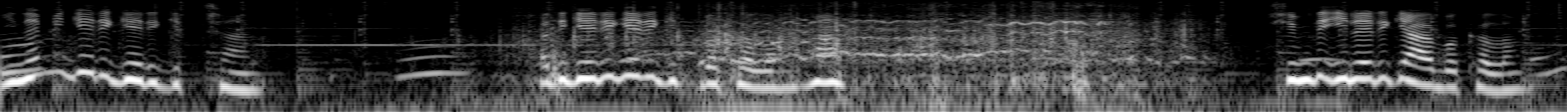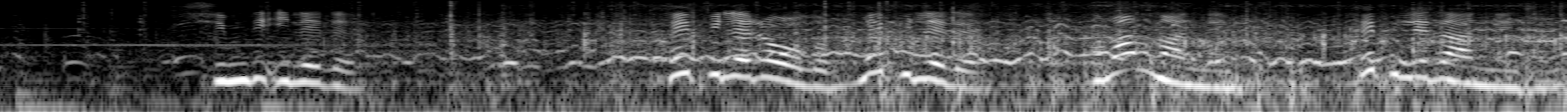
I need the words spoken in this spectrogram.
Yine mi geri geri gideceksin? Hadi geri geri git bakalım. Heh. Şimdi ileri gel bakalım. Şimdi ileri. Hep ileri oğlum. Hep ileri. Tamam mı annem? Hep ileri anneciğim.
